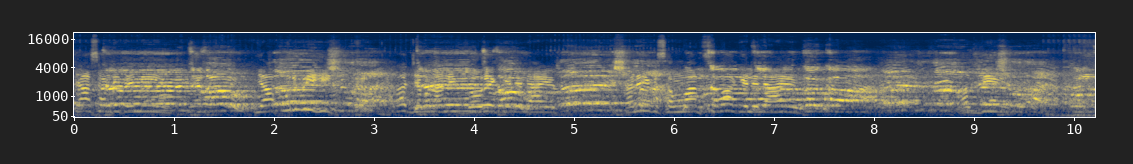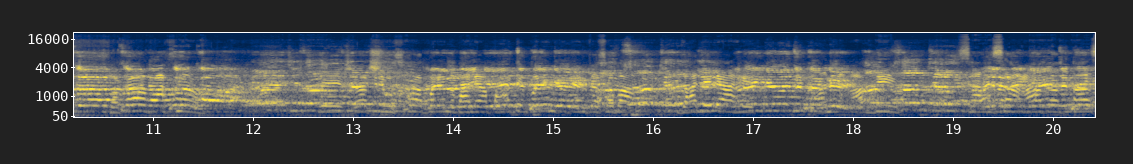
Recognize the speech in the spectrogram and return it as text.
त्यासाठी त्यांनी यापूर्वीही राज्यभर अनेक दौरे केलेले आहेत. अनेक संवाद सभा केलेल्या आहेत. अगदी सकाळपासनं ते रात्री उशिरापर्यंत झाल्या. पहाटेपर्यंत त्यांच्या सभा झालेल्या आहेत. आणि अगदी सहा सहा आठ आठ तास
